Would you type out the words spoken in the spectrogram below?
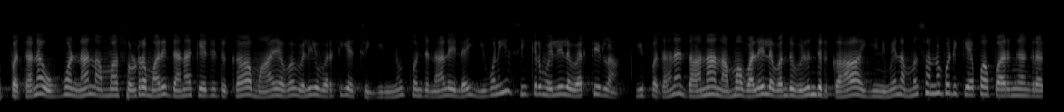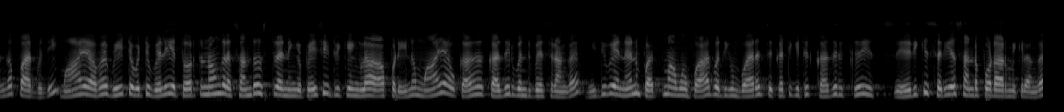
இப்போ தானே ஒவ்வொன்றா நம்ம சொல்கிற மாதிரி தனா கேட்டுட்டு இருக்கா மாயாவை வெளியே விரட்டியாச்சு. இன்னும் கொஞ்ச நாளையில் இவனையும் சீக்கிரம் வெளியில் விரட்டிடலாம். இப்போ தானே தானா நம்ம வலையில் வந்து விழுந்திருக்கா? இனிமேல் நம்ம சொன்னபடி கேட்பா பாருங்கங்கிறாங்க பார்வதி. மாயாவை வீட்டை விட்டு வெளியே துரத்தணுங்கிற சந்தோஷத்தில் நீங்கள் பேசிகிட்டு இருக்கீங்களா? அப்படின்னு மாயாவுக்காக கதிர் வந்து பேசுகிறாங்க விடுவேனன்னு பத்மாவும் பார்வதியும் வரத்து கட்டிக்கிட்டு கதிருக்கு சரிக்கு சரியாக சண்டை போட ஆரம்பிக்கிறாங்க.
